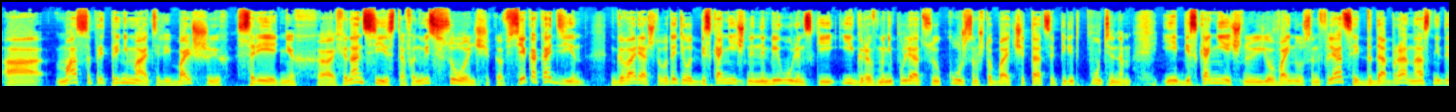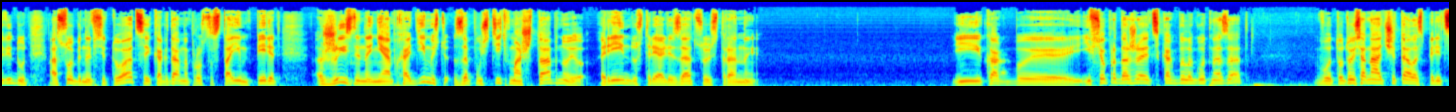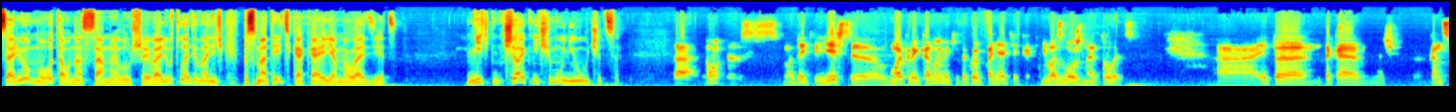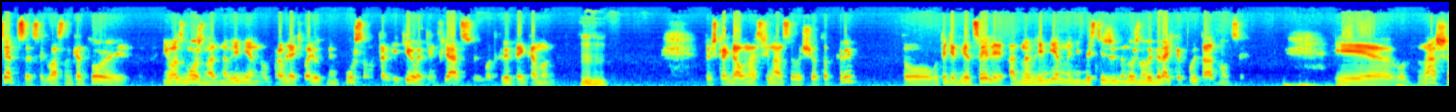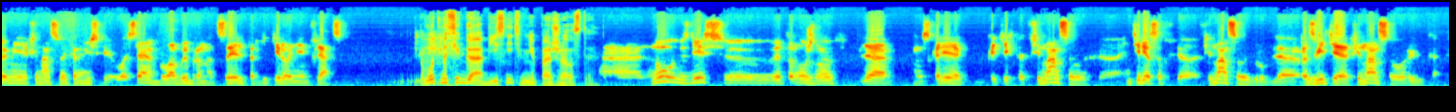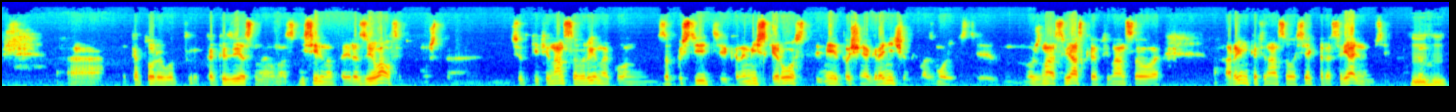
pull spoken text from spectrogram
а масса предпринимателей, больших, средних, а, финансистов, инвестиционщиков, все как один говорят, что вот эти вот бесконечные набиулинские игры в манипуляцию курсом, чтобы отчитаться перед Путиным, и бесконечную ее войну с инфляцией до добра нас не доведут. Особенно в ситуации, когда мы просто стоим перед жизненной необходимостью запустить масштабную реиндустриализацию страны. И как бы и все продолжается, как было год назад. Вот, то, то есть она отчиталась перед царем, вот, а у нас самая лучшая валюта, Владимир Владимирович, посмотрите, какая я молодец. Ни, человек ничему не учится. Да, ну, смотрите, есть э, в макроэкономике такое понятие, как невозможная троица. А, это такая значит, концепция, согласно которой невозможно одновременно управлять валютным курсом и таргетировать инфляцию в открытой экономике. Угу. То есть, когда у нас финансовый счет открыт, то вот эти две цели одновременно недостижимы. Нужно выбирать какую-то одну цель. И вот нашими финансово-экономическими властями была выбрана цель таргетирования инфляции. Вот нафига? Объясните мне, пожалуйста. А, ну, здесь э, это нужно для, скорее, каких-то финансовых э, интересов э, финансовых групп, для развития финансового рынка, э, который, вот, как известно, у нас не сильно-то и развивался, потому что все-таки финансовый рынок, он запустить экономический рост имеет очень ограниченные возможности. Нужна связка финансового рынка, финансового сектора с реальным сектором. Mm-hmm.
